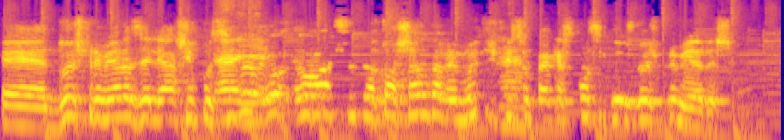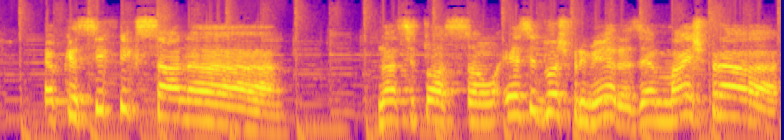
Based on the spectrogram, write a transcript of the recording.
É, duas primeiras ele acha impossível. É, eu, eu, acho, eu tô achando também muito difícil É. o Packers conseguir as duas primeiras. É porque se fixar na, na situação, essas duas primeiras é mais para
